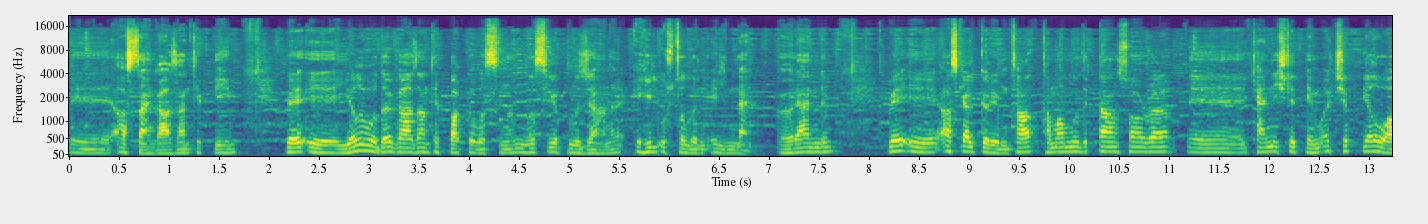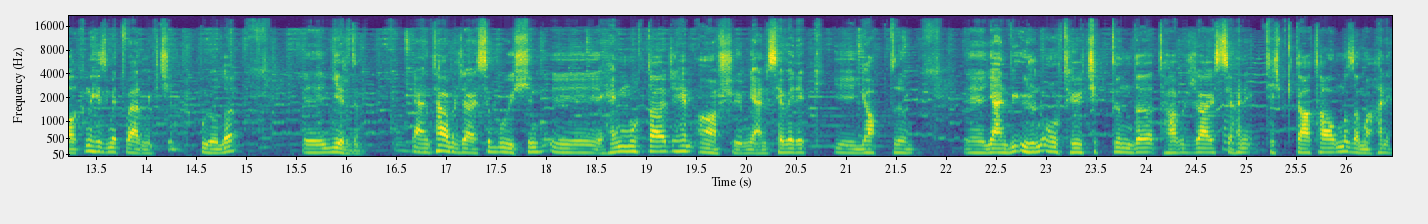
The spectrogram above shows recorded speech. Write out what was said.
E, aslen Gaziantep'liyim. Ve e, Yalova'da Gaziantep baklavasının nasıl yapılacağını ehil ustaların elinden öğrendim. Ve e, askerlik görevimi ta- tamamladıktan sonra e, kendi işletmemi açıp Yalova halkına hizmet vermek için bu yola e, girdim. Yani tabiri caizse bu işin e, hem muhtacı hem aşığım. Yani severek e, yaptığım, e, yani bir ürün ortaya çıktığında tabiri caizse hani teşvik dağıtı almaz ama hani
